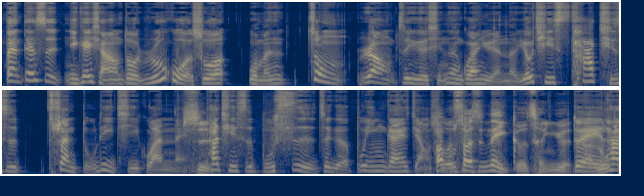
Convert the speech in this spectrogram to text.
但但是你可以想象到，如果说。我们重让这个行政官员呢，尤其是他其实算独立机关呢，是。他其实不是这个不应该讲说，他不算是内阁成员，对他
